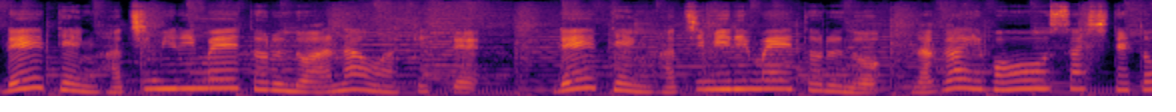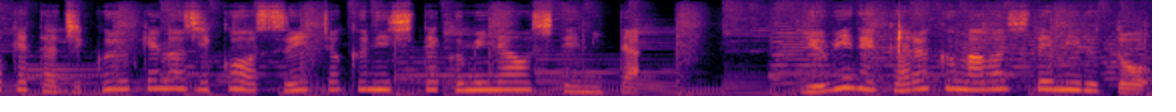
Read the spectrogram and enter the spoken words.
0.8mm の穴を開けて 0.8mm の長い棒を刺して溶けた軸受けの軸を垂直にして組み直してみた。指で軽く回してみると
